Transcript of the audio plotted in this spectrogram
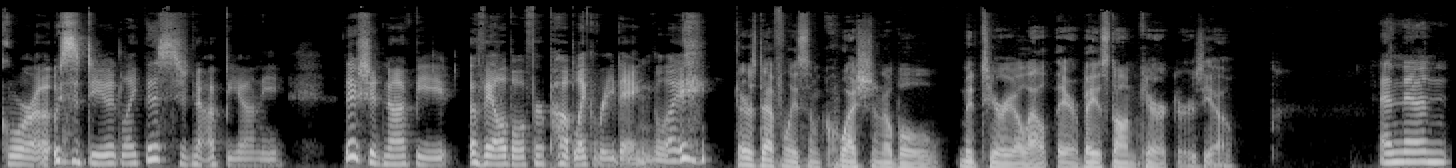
gross, dude. Like this should not be on the this should not be available for public reading. Like there's definitely some questionable material out there based on characters, yeah. And then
